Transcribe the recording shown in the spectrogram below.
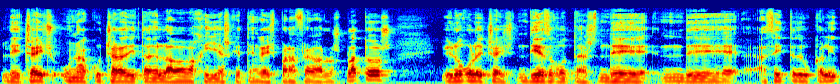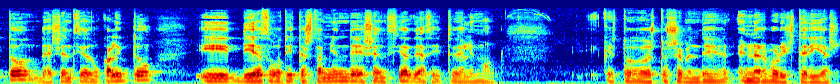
le echáis una cucharadita de lavavajillas que tengáis para fregar los platos, y luego le echáis 10 gotas de, aceite de eucalipto, de esencia de eucalipto y 10 gotitas también de esencia de aceite de limón. Que todo esto se vende en herboristerías.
